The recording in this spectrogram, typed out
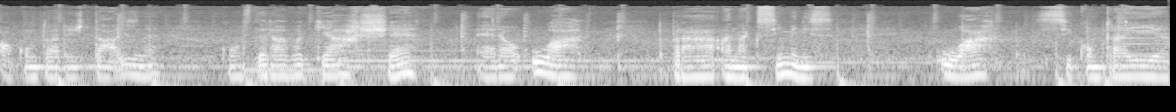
ao contrário de Tales, né, considerava que a arché era o ar. Para Anaximenes, o ar se contraía,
